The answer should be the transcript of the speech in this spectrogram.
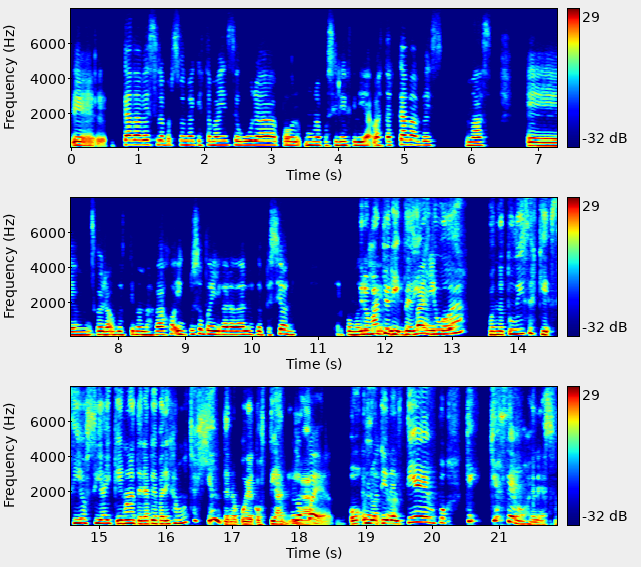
Eh, cada vez la persona que está más insegura por una posible infidelidad va a estar cada vez más eh, con la autoestima más bajo, incluso puede llegar a darles depresión. Como Pero Marjorie, pedir ayuda cuando tú dices que sí o sí hay que ir a una terapia pareja, mucha gente no puede costearla. No puede. O no tiene el tiempo. ¿Qué, ¿Qué, hacemos en eso?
